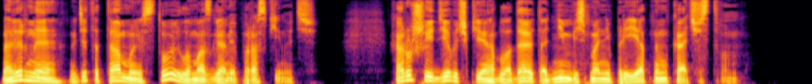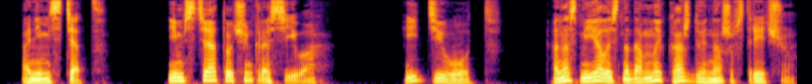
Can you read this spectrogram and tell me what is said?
Наверное, где-то там и стоило мозгами пораскинуть. Хорошие девочки обладают одним весьма неприятным качеством. Они мстят. И мстят очень красиво. Идиот. Она смеялась надо мной каждую нашу встречу.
